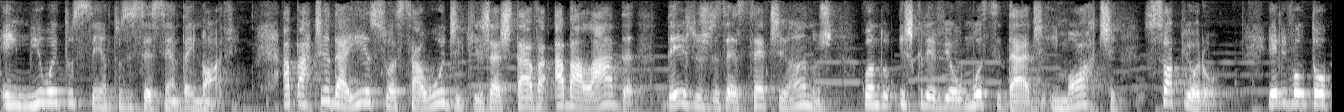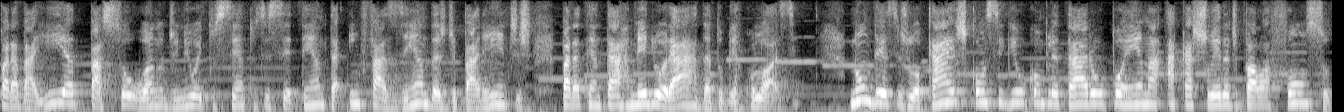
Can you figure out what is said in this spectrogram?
em 1869. A partir daí, sua saúde, que já estava abalada desde os 17 anos, quando escreveu Mocidade e Morte, só piorou. Ele voltou para a Bahia, passou o ano de 1870 em fazendas de parentes para tentar melhorar da tuberculose. Num desses locais, conseguiu completar o poema A Cachoeira de Paulo Afonso,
